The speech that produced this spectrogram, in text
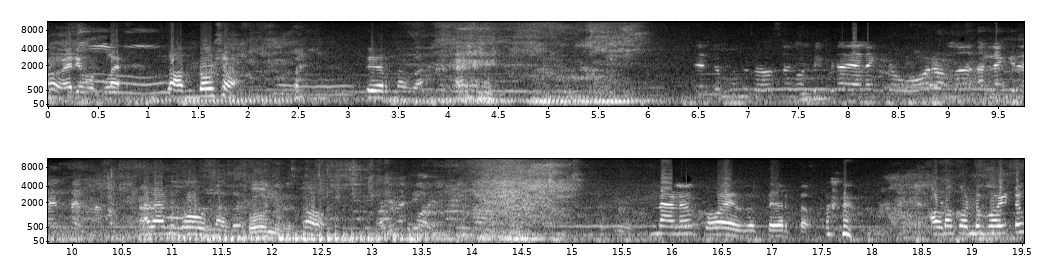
കാര്യമുള്ള സന്തോഷം. തീർന്നതാ രണ്ട് മൂന്ന് ദിവസം കൊണ്ട് ഇവിടെ ആണെങ്കിൽ ഓരോന്ന് അല്ലെങ്കിൽ രണ്ടെണ്ണം. അതാണ് പോകുന്നത്. പോകുന്നത്. ഓ. എന്നാണ് പോയത് തീർത്തും. അവിടെ കൊണ്ടുപോയിട്ടും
